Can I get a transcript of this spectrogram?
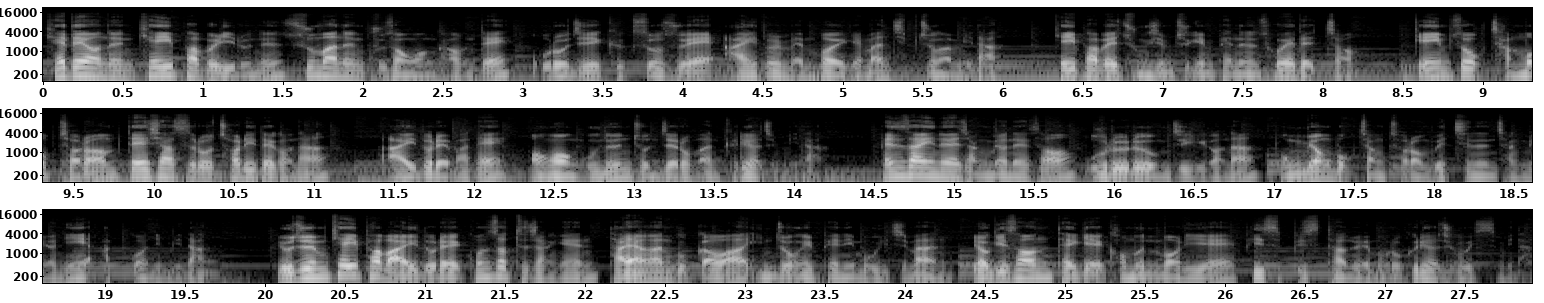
캐데어는 K-팝을 이루는 수많은 구성원 가운데 오로지 극소수의 아이돌 멤버에게만 집중합니다. K-팝의 중심축인 팬은 소외됐죠. 게임 속 잡몹처럼 떼샷으로 처리되거나 아이돌에 반해 엉엉 우는 존재로만 그려집니다. 팬사인회 장면에서 우르르 움직이거나 복명복창처럼 외치는 장면이 압권입니다. 요즘 K-팝 아이돌의 콘서트장엔 다양한 국가와 인종의 팬이 모이지만 여기선 대개 검은 머리에 비슷비슷한 외모로 그려지고 있습니다.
